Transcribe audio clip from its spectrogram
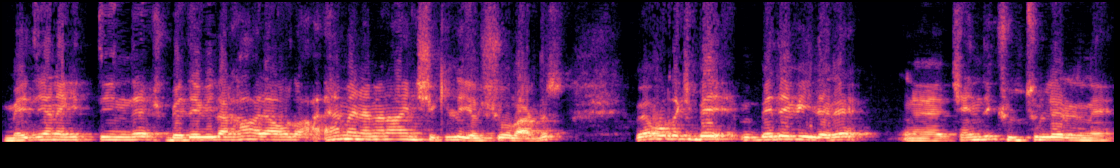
Medyana gittiğinde Bedeviler hala orada hemen hemen aynı şekilde yaşıyorlardır. Ve oradaki be, Bedevilere e, kendi kültürlerini,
